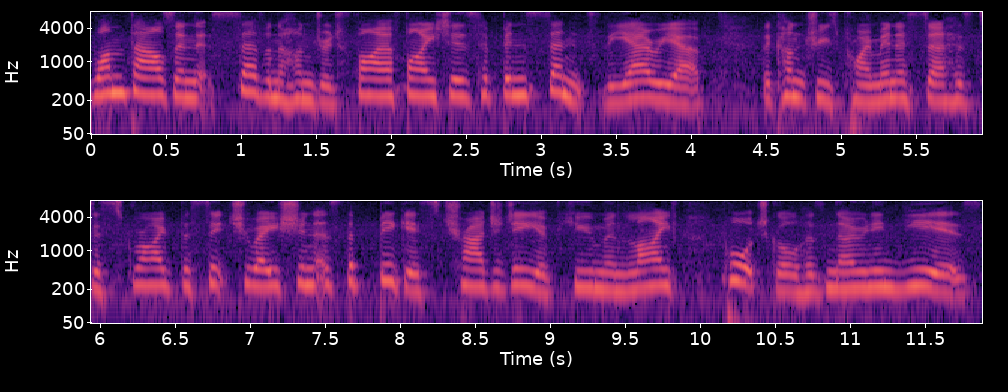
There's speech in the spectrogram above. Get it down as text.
1,700 firefighters have been sent to the area. The country's Prime Minister has described the situation as the biggest tragedy of human life Portugal has known in years.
